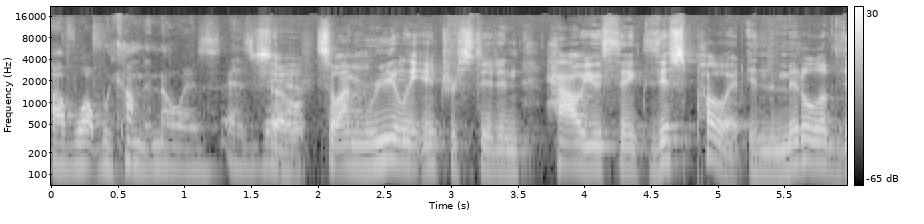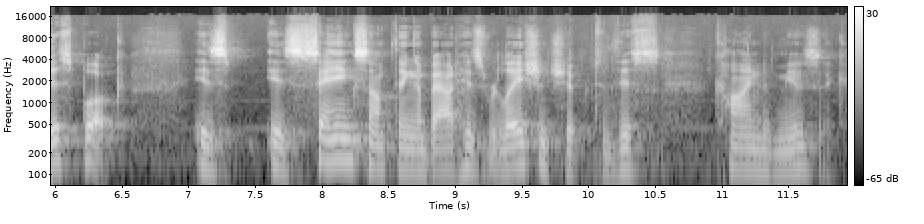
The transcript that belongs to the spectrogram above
of what we come to know as, as jazz. So, so I'm really interested in how you think this poet, in the middle of this book, is, is saying something about his relationship to this kind of music.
